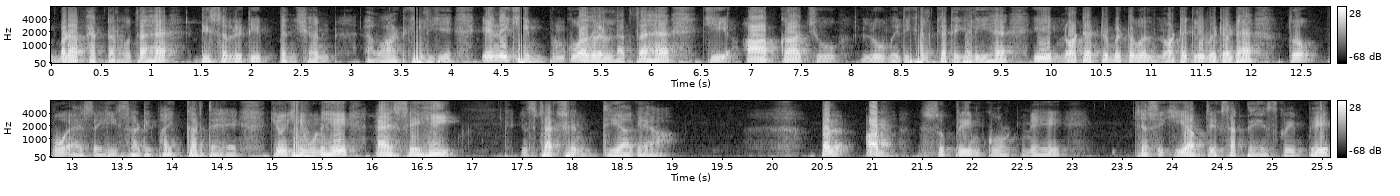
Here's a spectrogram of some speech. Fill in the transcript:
बड़ा फैक्टर होता है डिसेबिलिटी पेंशन अवार्ड के लिए। यानी कि उनको अगर लगता है कि आपका जो लो मेडिकल कैटेगरी है, ये नॉट एट्रीब्यूटेबल नॉट एग्रीबेटेड है तो वो ऐसे ही सर्टिफाई करते हैं, क्योंकि उन्हें ऐसे ही इंस्ट्रक्शन दिया गया। पर अब सुप्रीम कोर्ट ने जैसे कि आप देख सकते हैं स्क्रीन पे,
